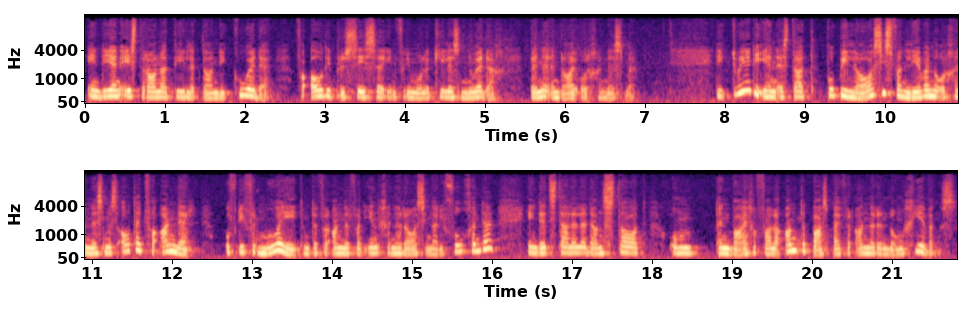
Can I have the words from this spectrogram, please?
En DNS dra natuurlik dan die kode vir al die prosesse en vir die molekules nodig binne in daai organisme. Die tweede een is dat populasies van lewende organismes altyd verander of die vermoë het om te verander van een generasie na die volgende en dit stel hulle dan staat om in baie gevalle aan te pas by veranderende omgewings.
